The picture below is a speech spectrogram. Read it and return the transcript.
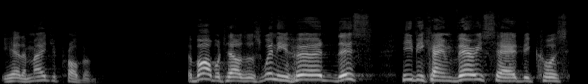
He had a major problem. The Bible tells us when he heard this, he became very sad because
